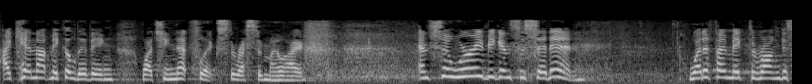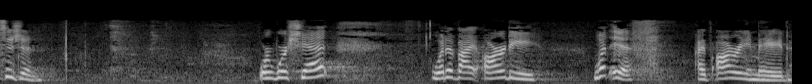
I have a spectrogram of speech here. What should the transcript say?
I cannot make a living watching Netflix the rest of my life. And so worry begins to set in. What if I make the wrong decision? Or worse yet, what if I already, what if I've already made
